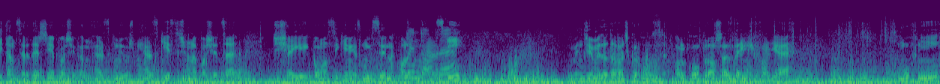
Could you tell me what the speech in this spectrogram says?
Witam serdecznie, Pasieka Michalski, Miłosz Michalski. Jesteśmy na pasiece. Dzisiaj jej pomocnikiem jest mój syn Olek Dzień dobry. Michalski. Będziemy dodawać korpusy. Olku, proszę, zdejmij folię. Dmuchnij.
